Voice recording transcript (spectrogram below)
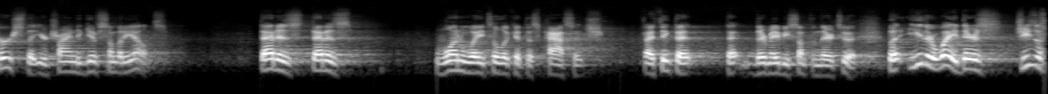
curse that you're trying to give somebody else. That is, that is one way to look at this passage. I think that, that there may be something there to it. But either way, there's, Jesus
